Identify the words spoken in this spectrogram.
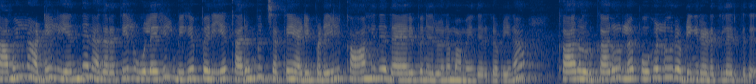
தமிழ்நாட்டில் எந்த நகரத்தில் உலகில் மிகப்பெரிய கரும்பு சக்கை அடிப்படையில் காகித தயாரிப்பு நிறுவனம் அமைந்திருக்கு அப்படின்னா கரூர். கரூரில் புகழூர் அப்படிங்கிற இடத்துல இருக்குது.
